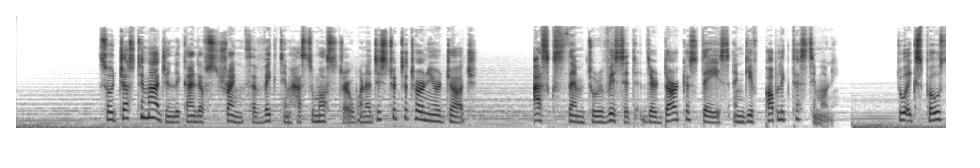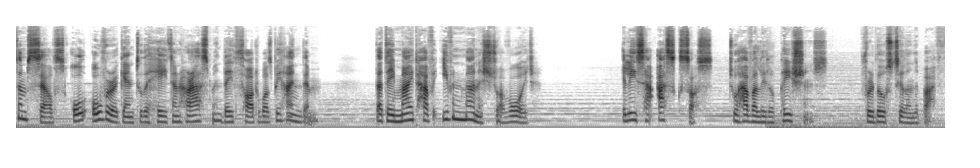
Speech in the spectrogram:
So just imagine the kind of strength a victim has to muster when a district attorney or judge asks them to revisit their darkest days and give public testimony, to expose themselves all over again to the hate and harassment they thought was behind them, that they might have even managed to avoid. Elisa asks us to have a little patience for those still in the path.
